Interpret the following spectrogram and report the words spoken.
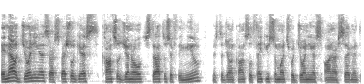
And now joining us, our special guest, Consul General Stratos Efthymiou, Mr. John Consul, thank you so much for joining us on our segment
